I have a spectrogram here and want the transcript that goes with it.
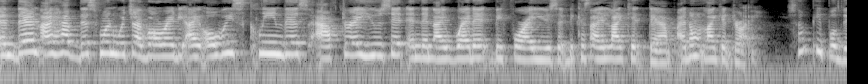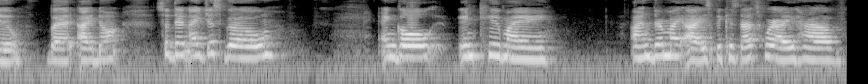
And then I have this one, which I've already, I always clean this after I use it and then I wet it before I use it because I like it damp. I don't like it dry. Some people do, but I don't. So then I just go and go into my, under my eyes because that's where I have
